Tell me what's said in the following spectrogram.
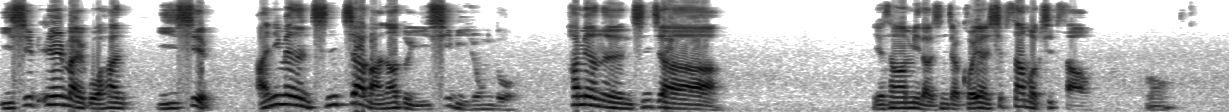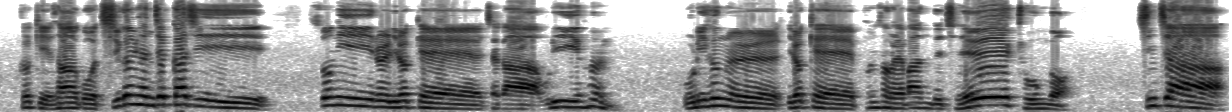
21 말고 한 20 아니면은 진짜 많아도 22 정도 하면은 진짜 예상합니다. 진짜 거의 한 13억 14억. 어. 그렇게 예상하고 지금 현재까지 소니를 이렇게 제가 우리 흥 우리 흥을 이렇게 분석을 해봤는데 제일 좋은 거 진짜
